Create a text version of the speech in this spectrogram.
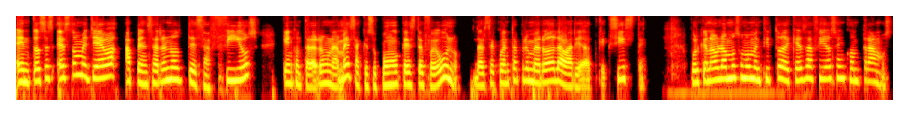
Entonces, esto me lleva a pensar en los desafíos que encontraron en la mesa, que supongo que este fue uno, darse cuenta primero de la variedad que existe. ¿Por qué no hablamos un momentito de qué desafíos encontramos?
